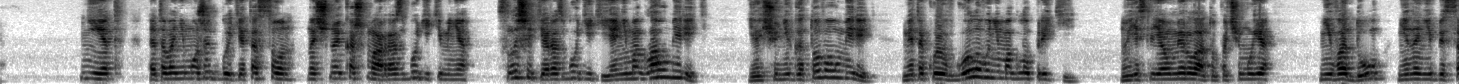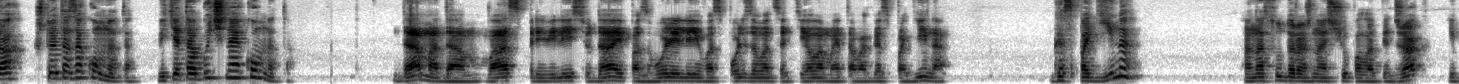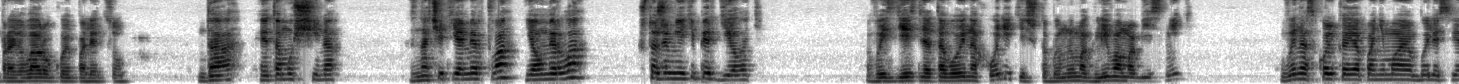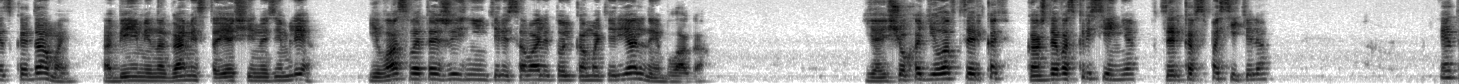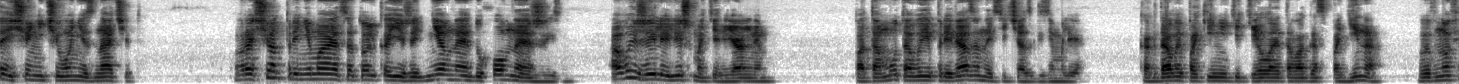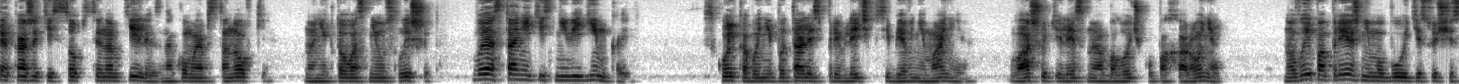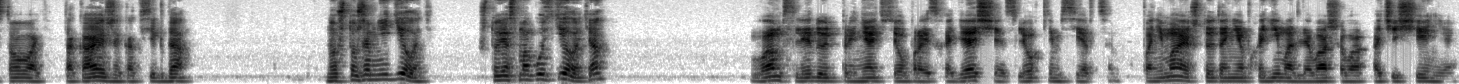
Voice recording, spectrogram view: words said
«Нет, этого не может быть, это сон, ночной кошмар, разбудите меня. Слышите, разбудите, я не могла умереть. Я еще не готова умереть. Мне такое в голову не могло прийти. Но если я умерла, то почему я ни в аду, ни на небесах? Что это за комната? Ведь это обычная комната. Да, мадам, вас привели сюда и позволили воспользоваться телом этого господина. Господина? Она судорожно ощупала пиджак и провела рукой по лицу. Да, это мужчина. Значит, я мертва? Я умерла? Что же мне теперь делать? Вы здесь для того и находитесь, чтобы мы могли вам объяснить? Вы, насколько я понимаю, были светской дамой, обеими ногами стоящей на земле, и вас в этой жизни интересовали только материальные блага. Я еще ходила в церковь, каждое воскресенье, в церковь Спасителя. Это еще ничего не значит. В расчет принимается только ежедневная духовная жизнь, а вы жили лишь материальным. Потому-то вы и привязаны сейчас к земле. Когда вы покинете тело этого господина, вы вновь окажетесь в собственном теле, в знакомой обстановке, но никто вас не услышит. Вы останетесь невидимкой. Сколько бы ни пытались привлечь к себе внимание, вашу телесную оболочку похоронят, но вы по-прежнему будете существовать, такая же, как всегда. Но что же мне делать? Что я смогу сделать, а? Вам следует принять все происходящее с легким сердцем, понимая, что это необходимо для вашего очищения.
